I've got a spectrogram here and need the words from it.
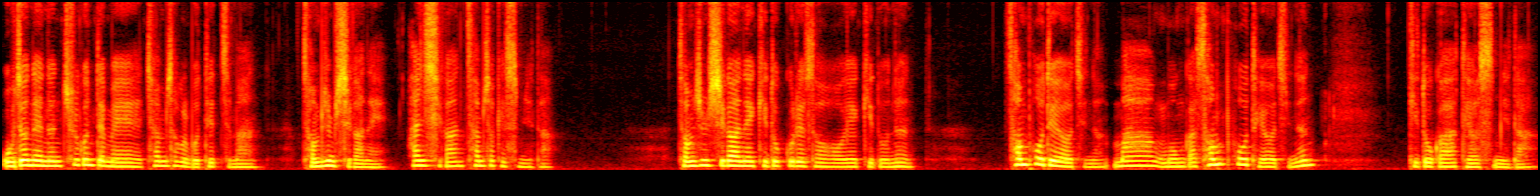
오전에는 출근 때문에 참석을 못했지만 점심시간에 1시간 참석했습니다. 점심시간에 기도굴에서의 기도는 선포되어지는, 막 뭔가 선포되어지는 기도가 되었습니다.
